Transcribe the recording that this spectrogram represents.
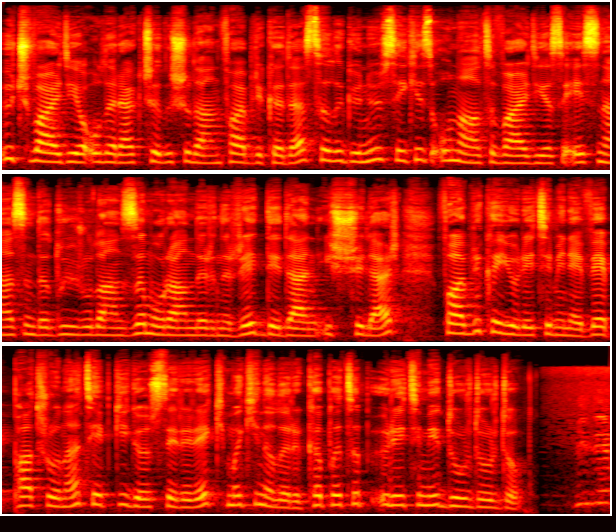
3 vardiya olarak çalışılan fabrikada salı günü 8-16 vardiyası esnasında duyurulan zam oranlarını reddeden işçiler fabrika yönetimine ve patrona tepki göstererek makinaları kapatıp üretimi durdurdu. Bizim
